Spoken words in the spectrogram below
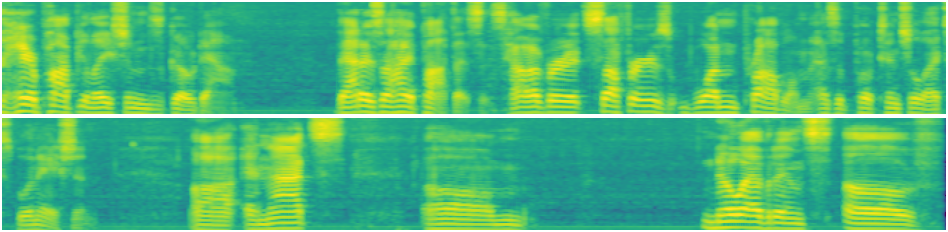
the hare populations go down. That is a hypothesis. However, it suffers one problem as a potential explanation, uh, and that's um, no evidence of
